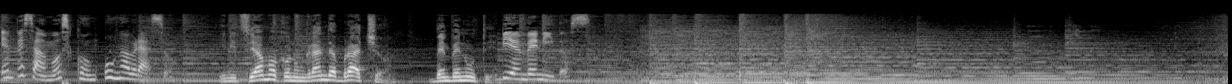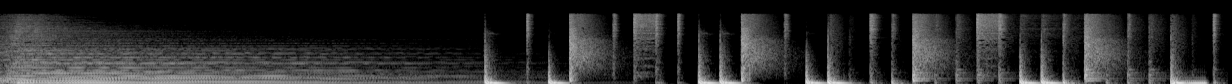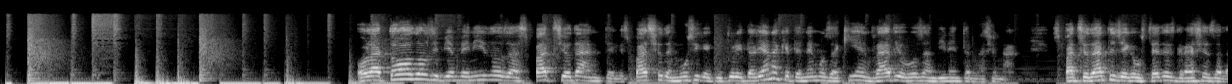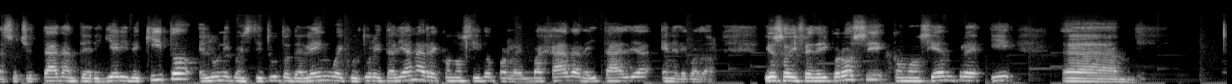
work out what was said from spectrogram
Empezamos con un abrazo. Iniziamo con un grande abbraccio. Benvenuti. Bienvenidos. Todos y bienvenidos a Spazio Dante, el espacio de música y cultura italiana que tenemos aquí en Radio Voz Andina Internacional. Spazio Dante llega a ustedes gracias a la Società Dante Alighieri de Quito, el único instituto de lengua y cultura italiana reconocido por la Embajada de Italia en el Ecuador. Yo soy Federico Rossi, como siempre, y eh,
